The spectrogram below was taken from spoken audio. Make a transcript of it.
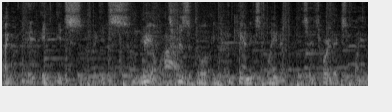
I, it, it- it's, it's real, it's physical. You can't explain it. It's, it's hard to explain.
